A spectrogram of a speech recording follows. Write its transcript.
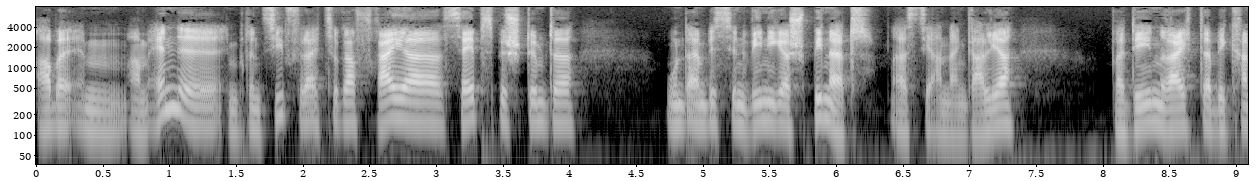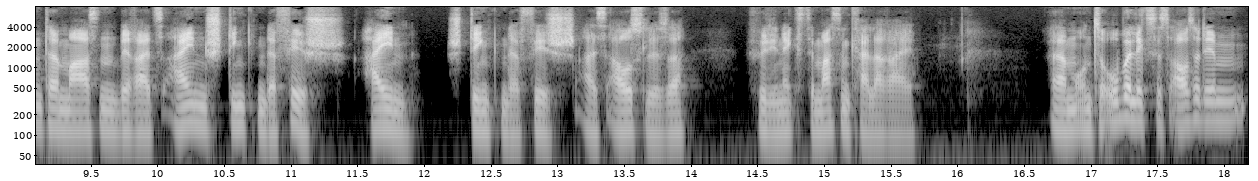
aber im, am Ende im Prinzip vielleicht sogar freier, selbstbestimmter und ein bisschen weniger spinnert als die anderen Gallier. Bei denen reicht da bekanntermaßen bereits ein stinkender Fisch, ein stinkender Fisch als Auslöser für die nächste Massenkeilerei. Ähm, unser Obelix ist außerdem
